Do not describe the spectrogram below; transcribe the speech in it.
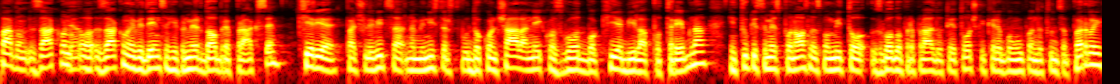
Pardon, zakon, ja. o, zakon o evidencah je primer dobre prakse, kjer je pač levica na ministrstvu dokončala neko zgodbo, ki je bila potrebna. In tukaj sem jaz ponosen, da smo mi to zgodbo prepravili do te točke, ker bomo upam, da tudi zaprli.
